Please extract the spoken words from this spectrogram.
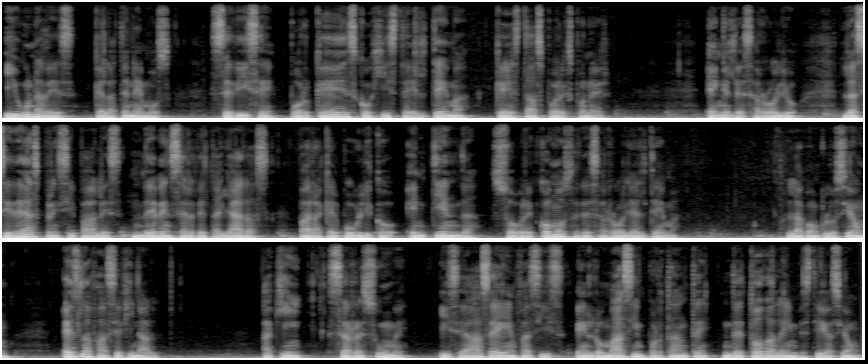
y una vez que la tenemos, se dice por qué escogiste el tema que estás por exponer. En el desarrollo, las ideas principales deben ser detalladas para que el público entienda sobre cómo se desarrolla el tema. La conclusión es la fase final. Aquí se resume y se hace énfasis en lo más importante de toda la investigación.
